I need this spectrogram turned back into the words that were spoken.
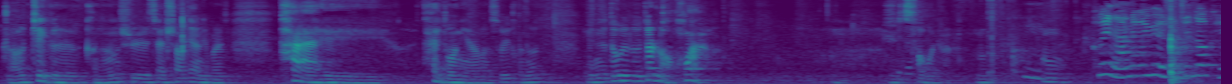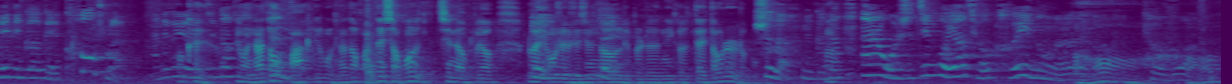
主要这个可能是在商店里边太太多年了，所以很多人家都有点老化了。嗯，你凑合点儿，嗯嗯可以拿那个月式尖刀，可以那个给抠出来，拿那个月，OK，式尖刀。一会儿拿刀划，一会儿拿刀划，但小朋友尽量不要乱用瑞士尖刀里边的那个带刀刃的部分。是的，那个但但是我是经过要求可以弄了的。哦跳过哦，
